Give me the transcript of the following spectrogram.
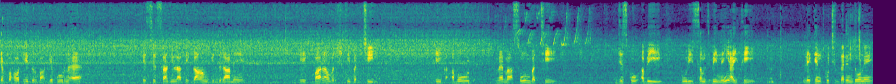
कि बहुत ही दुर्भाग्यपूर्ण है कि सिरसा जिला के गाँव गिंदला में एक 12 वर्ष की बच्ची, एक अबोध व मासूम बच्ची, जिसको अभी पूरी समझ भी नहीं आई थी, लेकिन कुछ दरिंदों ने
